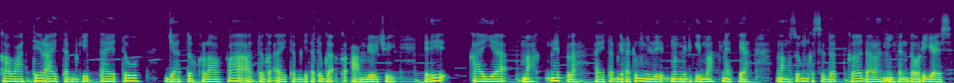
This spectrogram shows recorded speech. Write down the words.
khawatir item kita itu jatuh ke lava atau ke item kita tuh gak keambil cuy. Jadi kayak magnet lah item kita tuh memiliki magnet ya langsung kesedot ke dalam inventory guys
